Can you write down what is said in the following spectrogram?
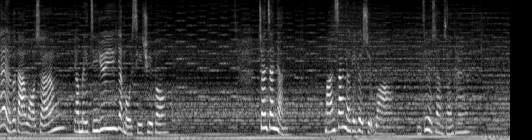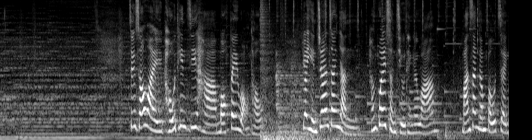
睇嚟個大和尚又未至於一無是處噃。張真人，晚生有幾句說話，唔知你想唔想聽？正所謂普天之下莫非黃土，若然張真人肯歸順朝廷嘅話，晚生敢保證，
